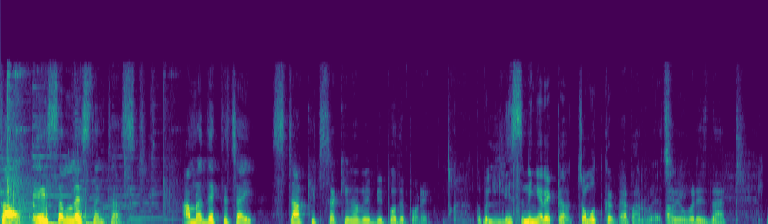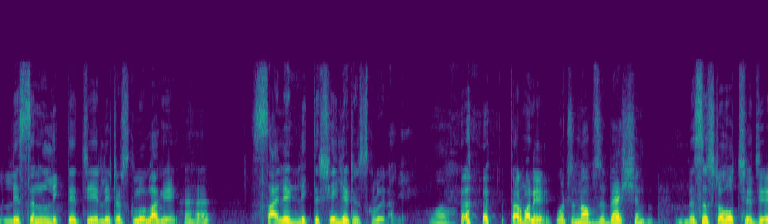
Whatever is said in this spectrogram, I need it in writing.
So it's a listening test আমরা দেখতে চাই স্টার কিডসরা কীভাবে বিপদে পড়ে। তবে লিসনিং এর একটা চমৎকার ব্যাপার রয়েছে। Okay what is that listen লিখতে যে লেটার্সগুলো লাগে হ্যাঁ সাইলেন্ট লিখতে সেই লেটার্সগুলো লাগে। ওয়াও তার মানে হোয়াট অ্যান অবজারভেশন মেসেজটা হচ্ছে যে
